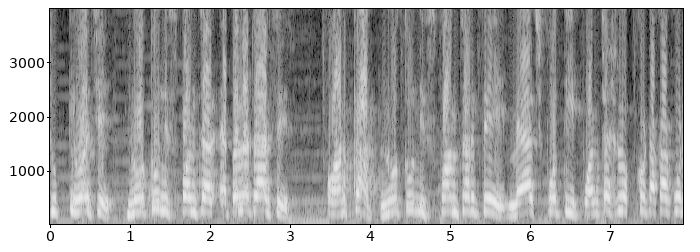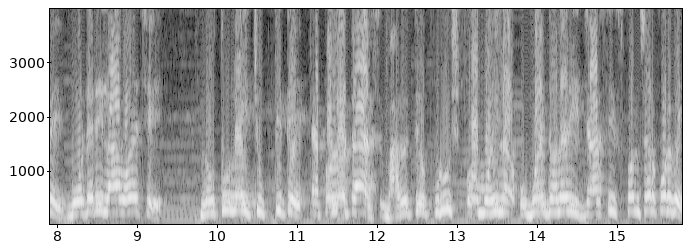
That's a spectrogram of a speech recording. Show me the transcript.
চুক্তি হয়েছে নতুন স্পন্সর অ্যাপোলো টায়ার্সের। অর্থাৎ নতুন স্পন্সর পেয়ে ম্যাচ প্রতি পঞ্চাশ লক্ষ টাকা করে বোর্ডেরই লাভ হয়েছে। নতুন এই চুক্তিতে অ্যাপোলো টায়ার্স ভারতীয় পুরুষ ও মহিলা উভয় দলেরই জার্সি স্পন্সর করবে।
